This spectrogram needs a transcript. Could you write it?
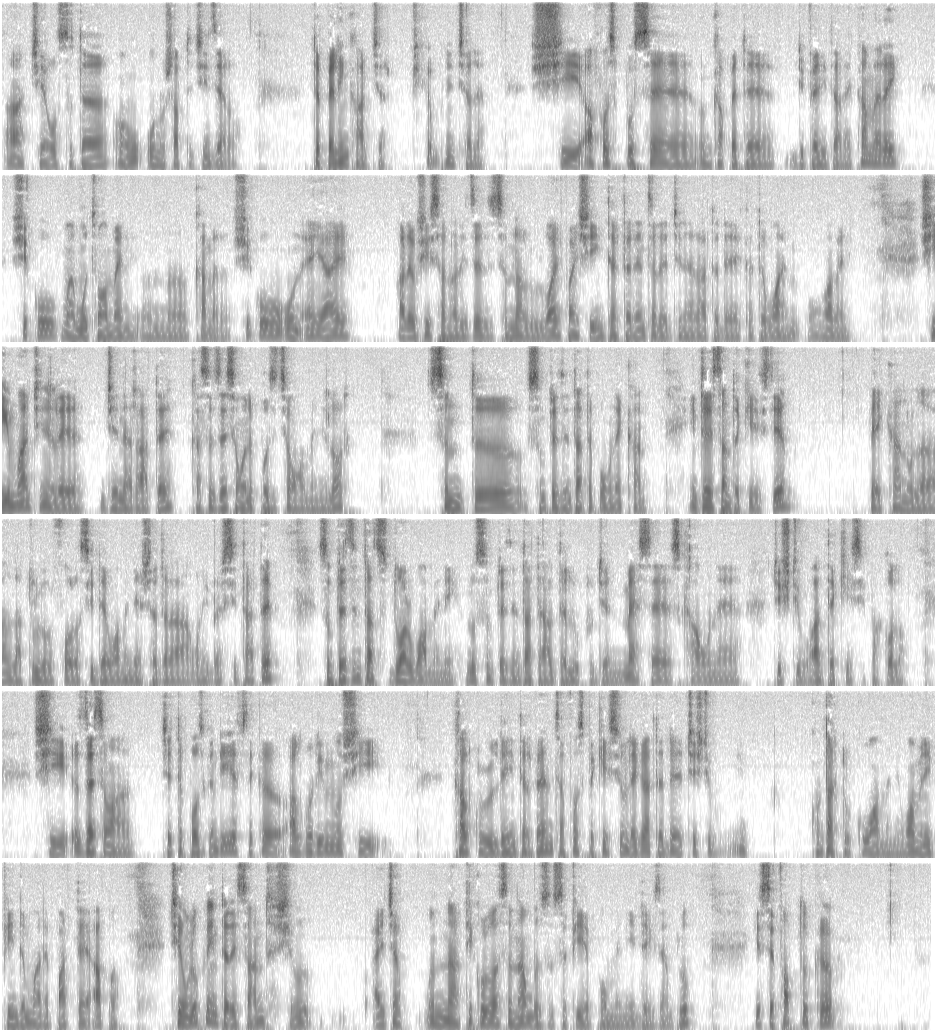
TP-Link Archer. Și că bunicele și au fost puse în capete diferite ale camerei și cu mai mulți oameni în uh, cameră. Și cu un AI a reușit să analizeze semnalul Wi-Fi și interferențele generate de către oameni. Și imaginele generate, ca să-ți dai seama de poziția oamenilor, sunt, uh, sunt prezentate pe un ecran. Interesantă chestie, pe ecranul ăla, la tool folosit de oamenii ăștia de la universitate, sunt prezentați doar oamenii. Nu sunt prezentate alte lucruri, gen mese, scaune, ce știu, alte chestii pe acolo. Și îți dai seama, ce te poți gândi este că algoritmul și calculul de intervenție a fost pe chestiuni legate de, ce știu, contactul cu oamenii, oamenii fiind în mare parte apă. Ce e un lucru interesant și aici, în articolul ăsta n-am văzut să fie pomenit, de exemplu, este faptul că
